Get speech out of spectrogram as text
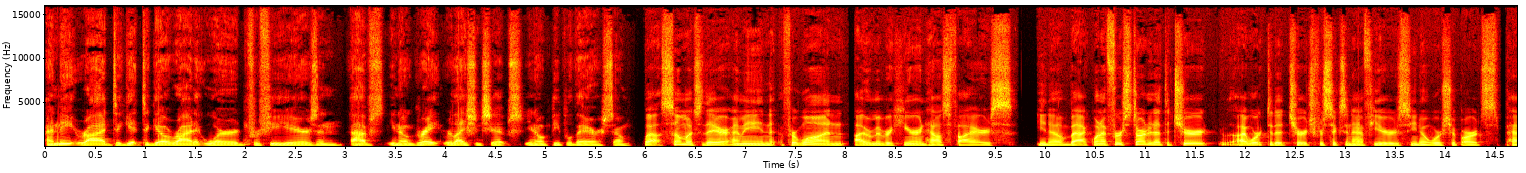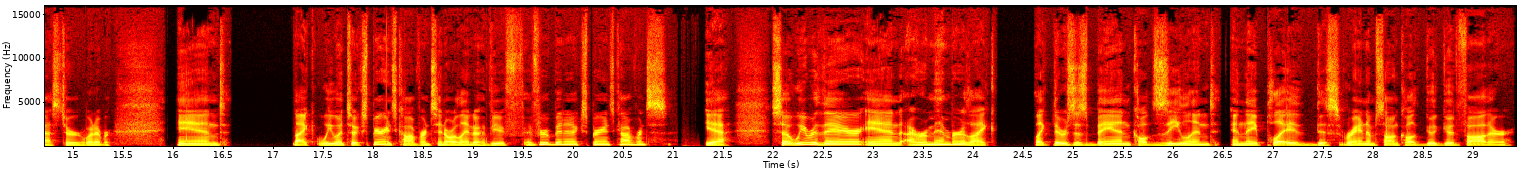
a neat ride to get to go ride at Word for a few years, and I have you know great relationships, you know, people there. So wow, so much there. I mean, for one, I remember hearing Housefires you know, back when I first started at the church, I worked at a church for six and a half years, you know, worship arts pastor, whatever. And like we went to experience conference in Orlando. Have you have you ever been at experience conference? Yeah. So we were there and I remember like like there's this band called Zealand and they played this random song called Good Good Father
